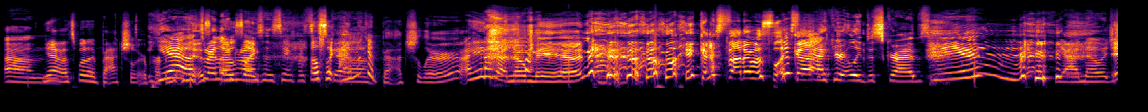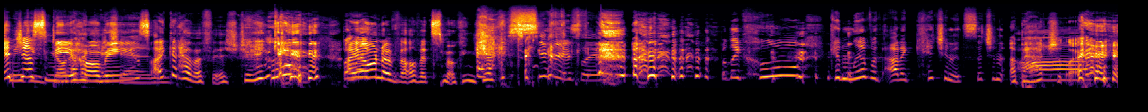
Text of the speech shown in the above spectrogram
Um, yeah. That's what a bachelor apartment yeah, that's what I learned when I was was in San I was like, I'm like a bachelor. I ain't got no man. like, I thought it was like a. accurately describes me. Yeah, no, it just It's just me, don't have a homies. I could have a fish tank. I like- own a velvet smoking jacket. Seriously. but like who can live without a kitchen? It's such an A odd- bachelor.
